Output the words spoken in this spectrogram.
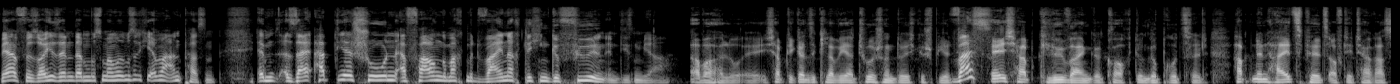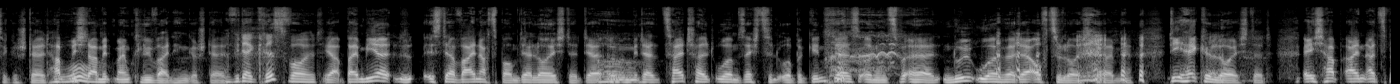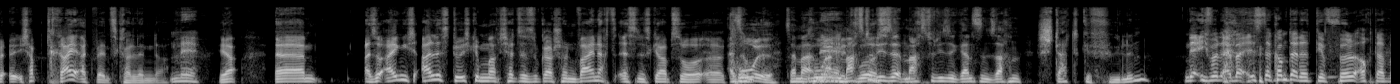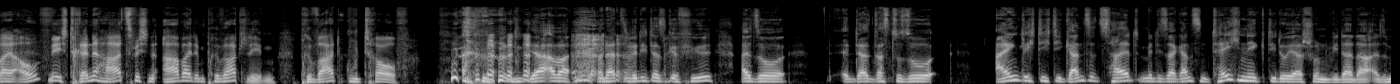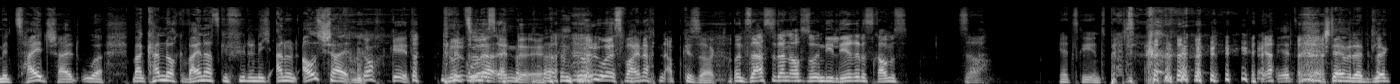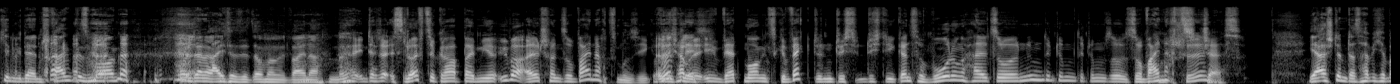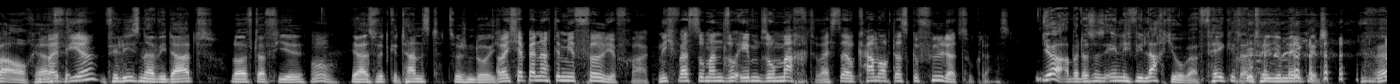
ja, für solche Sender muss man, man muss sich immer anpassen. Ähm, sei, habt ihr schon Erfahrung gemacht mit weihnachtlichen Gefühlen in diesem Jahr? Aber hallo, ey, ich habe die ganze Klaviatur schon durchgespielt. Was? Ich habe Glühwein gekocht und gebrutzelt, hab einen Heizpilz auf die Terrasse gestellt, hab mich Oh. da mit meinem Glühwein hingestellt. Wie der Griswold. Ja, bei mir ist der Weihnachtsbaum, der leuchtet. Der Oh. äh, mit der Zeitschaltuhr um 16 Uhr beginnt es und um äh, 0 Uhr hört er auf zu leuchten bei mir. Die Hecke leuchtet. Ich habe ein ich habe drei Adventskalender. Nee. Ja. Ähm, also eigentlich alles durchgemacht. Ich hatte sogar schon Weihnachtsessen. Es gab so äh, Also, Kohl. Sag mal, Kohl mit machst du Wurst. diese, machst du diese ganzen Sachen statt Gefühlen? Nee, ich würde, aber ist, da kommt da der Gefühl auch dabei auf? Nee, ich trenne hart zwischen Arbeit und Privatleben. Privat gut drauf. ja, aber man hat wirklich das Gefühl, also, äh, da, dass du so eigentlich dich die ganze Zeit mit dieser ganzen Technik, die du ja schon wieder da, also mit Zeitschaltuhr, man kann doch Weihnachtsgefühle nicht an- und ausschalten. Doch, geht. 0 so Uhr ist Ende, ey. 0 Uhr ist Weihnachten abgesagt. Und sagst du dann auch so in die Leere des Raums, so, jetzt geh ins Bett. Jetzt stellen wir das Glöckchen wieder in den Schrank bis morgen und dann reicht das jetzt auch mal mit Weihnachten. Ne? Der- Es läuft sogar bei mir überall schon so Weihnachtsmusik. Also ich, ich werde morgens geweckt und durch, durch die ganze Wohnung halt so so, so Weihnachtsjazz. Ja, stimmt, das habe ich aber auch. Ja. bei dir? Feliz Navidad läuft da viel. Oh. Ja, es wird getanzt zwischendurch. Aber ich habe ja nach dem Gefühl gefragt. Nicht, was so man so eben so macht. Weißt du, da kam auch das Gefühl dazu, Klaas. Ja, aber das ist ähnlich wie Lach-Yoga. Fake it until you make it.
